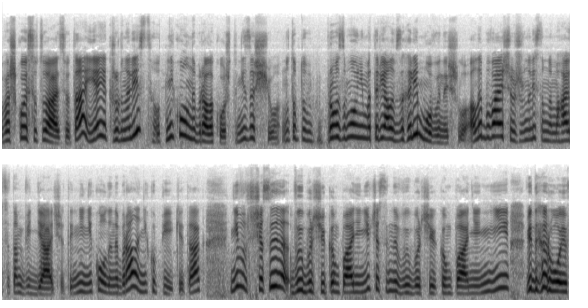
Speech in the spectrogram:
важкою ситуацією. Та я як журналіст, от ніколи не брала кошти ні за що. Ну тобто про замовні матеріали взагалі мови не йшло. Але буває, що журналістам намагаються там віддячити. Ні, ніколи не брала ні копійки, так ні в часи виборчої кампанії, ні в часи невиборчої кампанії, ні від героїв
